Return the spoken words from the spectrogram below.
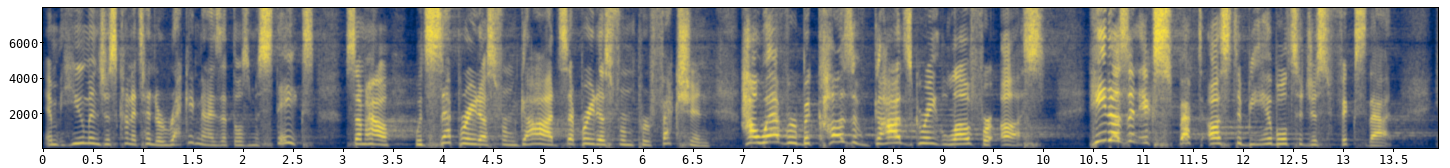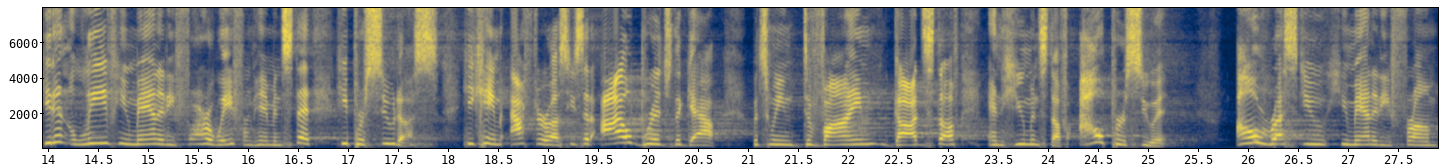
And humans just kind of tend to recognize that those mistakes somehow would separate us from God, separate us from perfection. However, because of God's great love for us, He doesn't expect us to be able to just fix that. He didn't leave humanity far away from Him. Instead, He pursued us. He came after us. He said, I'll bridge the gap between divine God stuff and human stuff. I'll pursue it. I'll rescue humanity from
